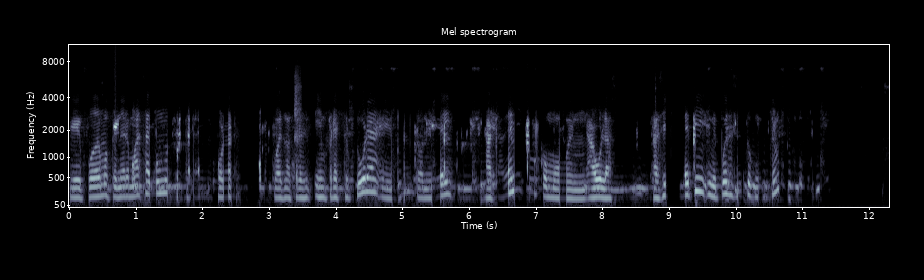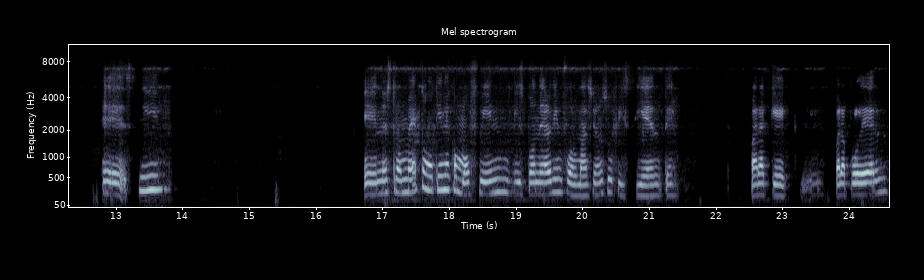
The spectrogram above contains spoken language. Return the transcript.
eh, podemos tener más alumnos para mejorar pues nuestra infraestructura en tanto nivel académico como en aulas. Así que, Leti, ¿me puedes decir tu conclusión? Eh, sí. Eh, nuestro método tiene como fin disponer de información suficiente para que para poder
